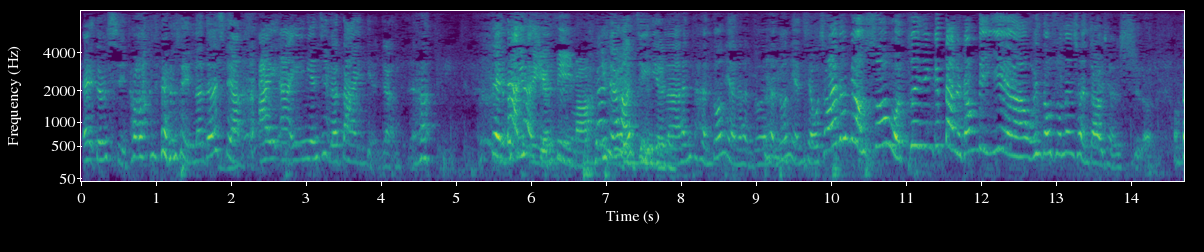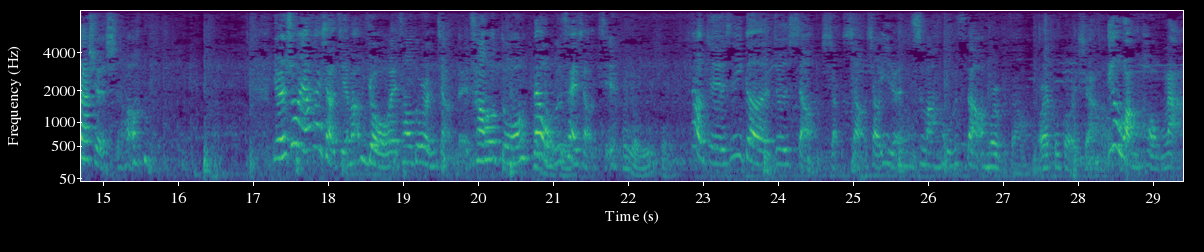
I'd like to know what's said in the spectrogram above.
哎，对不起，透露年龄了，对不起啊，阿姨阿姨年纪比较大一点这样子。哈对，你不是一直大大学延毕吗大学好几年了，很很多年了，很多很多年前，我从来都没有说我最近跟大学刚毕业啊，我一直都说那是很早以前的事了。我大学的时候，有人说我要蔡小杰吗？有哎、超多人讲的、欸，超多，但我不是蔡小杰。蔡小杰也是一个就是小小小小艺人是吗？我不知道，我也不知道，我来 Google 一下。一个网红啦，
